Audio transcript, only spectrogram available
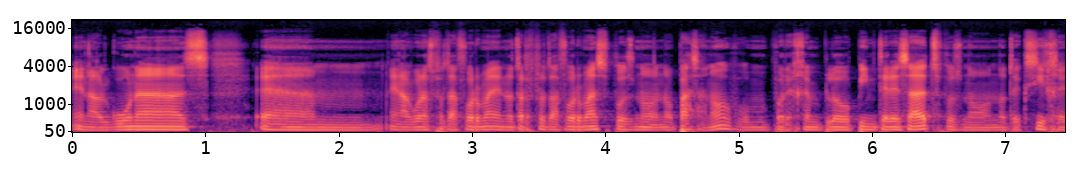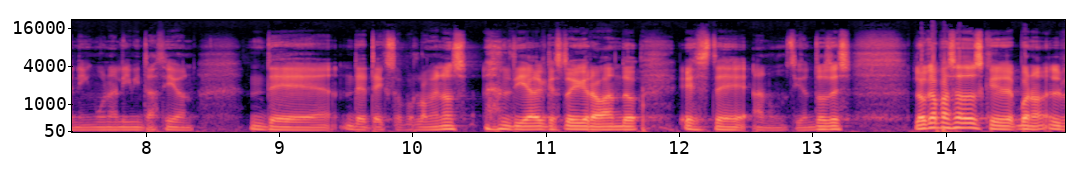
en algunas, em, en algunas plataformas, en otras plataformas, pues no, no, pasa, ¿no? Como por ejemplo Pinterest Ads, pues no, no te exige ninguna limitación de, de, texto, por lo menos el día en que estoy grabando este anuncio. Entonces, lo que ha pasado es que, bueno, el,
